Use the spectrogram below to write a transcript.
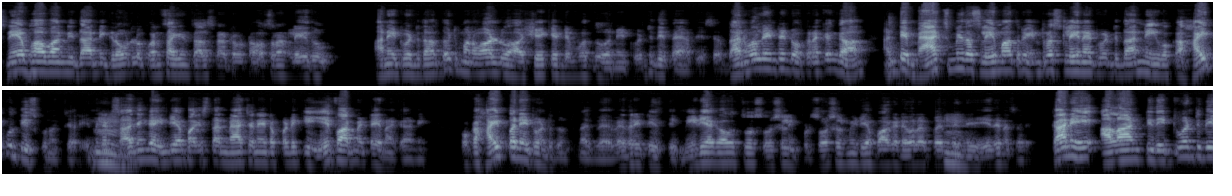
స్నేహభావాన్ని దాన్ని గ్రౌండ్లో కొనసాగించాల్సినటువంటి అవసరం లేదు. అనేటువంటి దాంతో మన వాళ్ళు ఆ షేక్ అండ్ ఇవ్వద్దు అనేటువంటిది తయారు చేశారు. దానివల్ల ఏంటంటే ఒక రకంగా అంటే మ్యాచ్ మీద అసలు ఏమాత్రం ఇంట్రెస్ట్ లేనటువంటి దాన్ని ఒక హైప్ తీసుకుని వచ్చారు. ఎందుకంటే. సహజంగా ఇండియా పాకిస్తాన్ మ్యాచ్ అనేటప్పటికీ ఏ ఫార్మెట్ అయినా కానీ ఒక హైప్ అనేటువంటిది ఉంటుంది. Whether it is the media కావచ్చు సోషల్ ఇప్పుడు సోషల్ మీడియా బాగా డెవలప్ అయిపోయింది ఏదైనా సరే. కానీ అలాంటిది ఎటువంటిది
